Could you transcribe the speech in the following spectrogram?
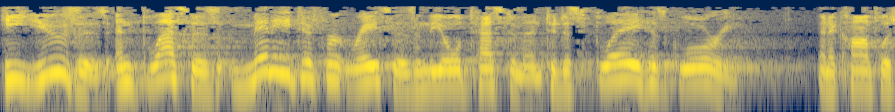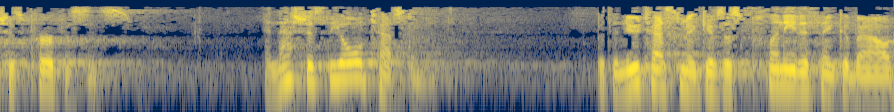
He uses and blesses many different races in the Old Testament to display His glory and accomplish His purposes. And that's just the Old Testament. But the New Testament gives us plenty to think about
